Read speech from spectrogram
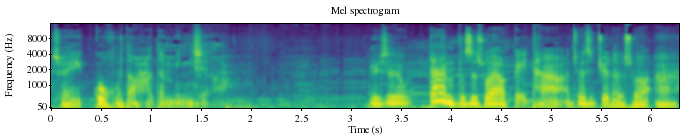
所以过户到他的名下。于是，当然不是说要给他，就是觉得说啊，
